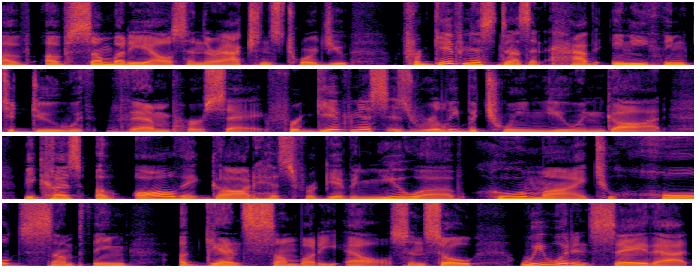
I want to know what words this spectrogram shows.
of of somebody else and their actions towards you forgiveness doesn't have anything to do with them per se. Forgiveness is really between you and God. Because of all that God has forgiven you of, who am I to hold something against somebody else? And so we wouldn't say that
